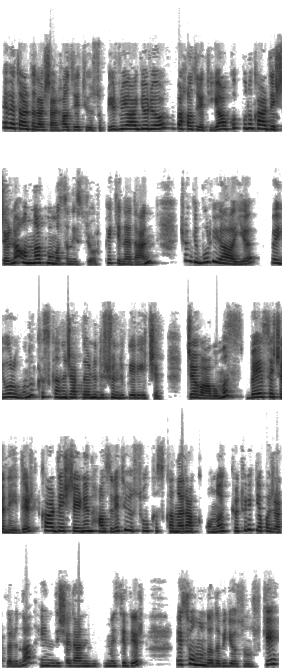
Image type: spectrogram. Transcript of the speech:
Evet arkadaşlar Hazreti Yusuf bir rüya görüyor ve Hazreti Yakup bunu kardeşlerine anlatmamasını istiyor. Peki neden? Çünkü bu rüyayı ve yorumunu kıskanacaklarını düşündükleri için. Cevabımız B seçeneğidir. Kardeşlerinin Hazreti Yusuf'u kıskanarak ona kötülük yapacaklarından endişelenmesidir. E sonunda da biliyorsunuz ki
